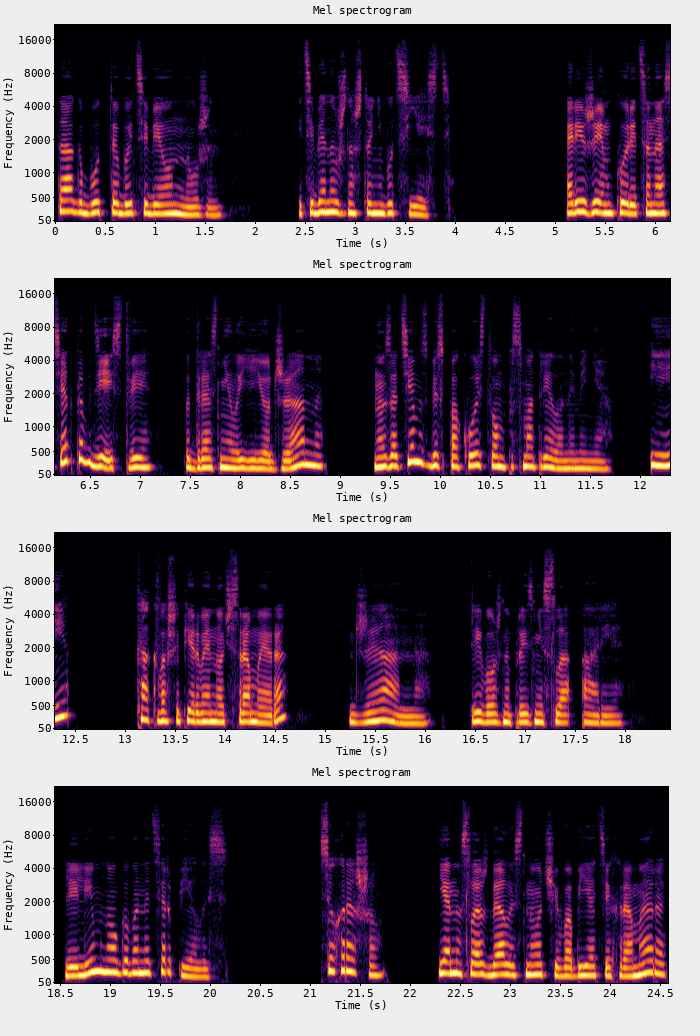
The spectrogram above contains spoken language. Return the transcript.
так, будто бы тебе он нужен. И тебе нужно что-нибудь съесть». «Режим курица-наседка в действии», — подразнила ее Джианна, но затем с беспокойством посмотрела на меня. «И? Как ваша первая ночь с Ромеро?» «Джианна», — тревожно произнесла Ария, — Лили многого натерпелась. Все хорошо. Я наслаждалась ночью в объятиях Ромера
